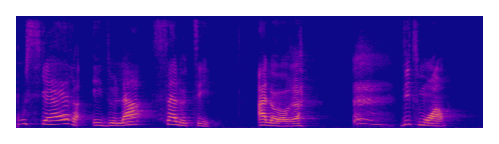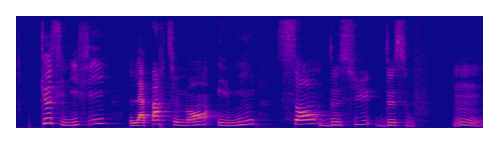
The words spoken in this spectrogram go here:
poussière et de la saleté. Alors, dites-moi, que signifie l'appartement est mis sans dessus dessous? Hmm.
